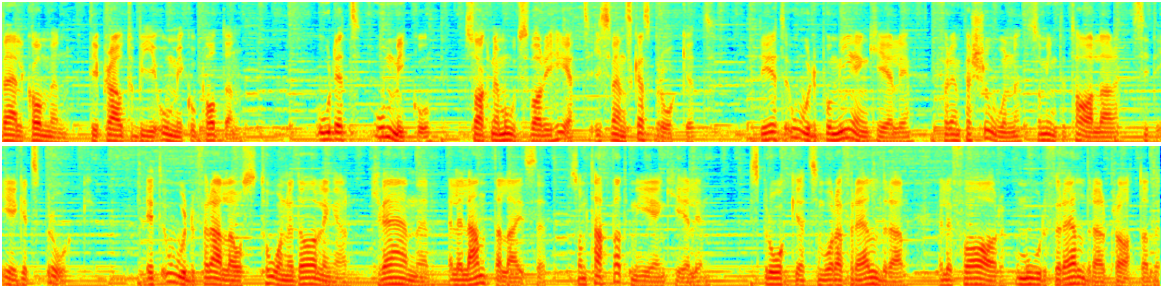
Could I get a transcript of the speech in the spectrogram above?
Välkommen till Proud to be Omiko-podden. Ordet omiko saknar motsvarighet i svenska språket. Det är ett ord på meänkieli för en person som inte talar sitt eget språk. Ett ord för alla oss tornedalingar, kväner eller lantalaiset som tappat meänkielin, språket som våra föräldrar eller far och morföräldrar pratade.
